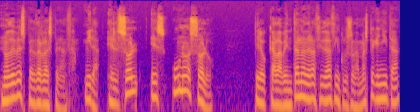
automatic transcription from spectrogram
no debes perder la esperanza. Mira, el sol es uno solo, pero cada ventana de la ciudad, incluso la más pequeñita,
